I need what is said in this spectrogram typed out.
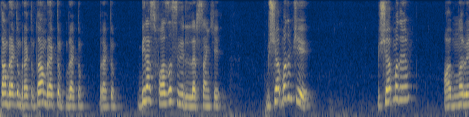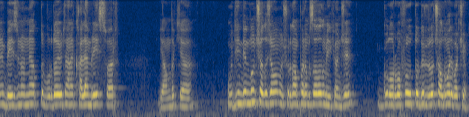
Tamam bıraktım bıraktım tamam bıraktım bıraktım bıraktım. Biraz fazla sinirliler sanki. Bir şey yapmadım ki. Bir şey yapmadım. Abi bunlar benim base'in önüne attı. Burada bir tane kalem reis var. Yandık ya. Udin din dun çalacağım ama şuradan paramızı alalım ilk önce. Glorba Fruit'ta Drill'o çaldım hadi bakayım.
